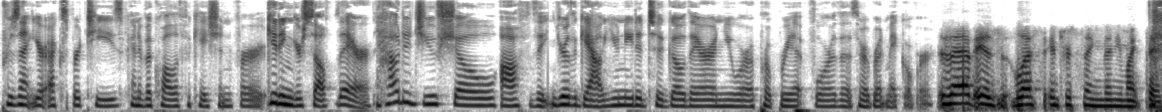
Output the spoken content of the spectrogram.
present your expertise, kind of a qualification for getting yourself there. How did you show off that you're the gal? You needed to go there and you were appropriate for the thoroughbred makeover. That is less interesting than you might think.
